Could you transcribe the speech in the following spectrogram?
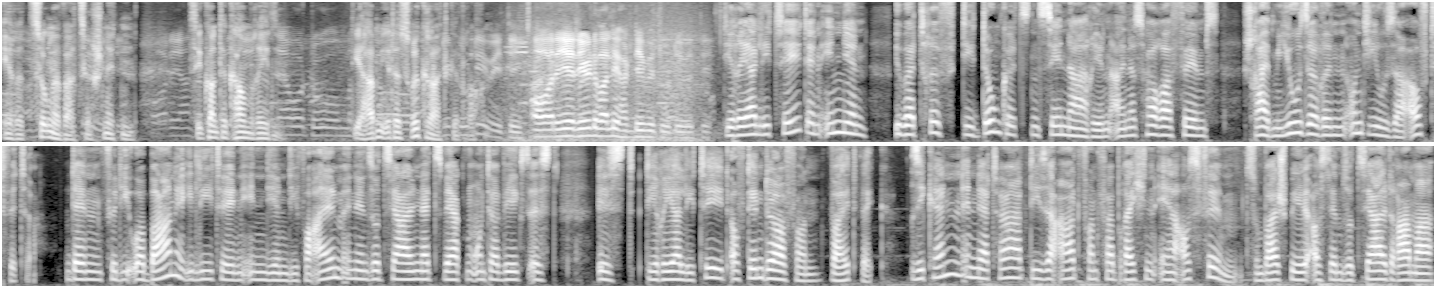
Ihre Zunge war zerschnitten. Sie konnte kaum reden. Die haben ihr das Rückgrat gebrochen. Die Realität in Indien übertrifft die dunkelsten Szenarien eines Horrorfilms, schreiben Userinnen und User auf Twitter. Denn für die urbane Elite in Indien, die vor allem in den sozialen Netzwerken unterwegs ist, ist die Realität auf den Dörfern weit weg. Sie kennen in der Tat diese Art von Verbrechen eher aus Filmen, zum Beispiel aus dem Sozialdrama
